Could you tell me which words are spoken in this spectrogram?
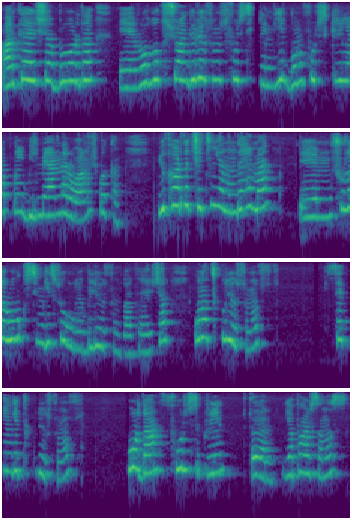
Arkadaşlar bu arada e, Roblox şu an görüyorsunuz full screen değil. Bunu full screen yapmayı bilmeyenler varmış. Bakın. Yukarıda chat'in yanında hemen e, şurada Roblox simgesi oluyor biliyorsunuz arkadaşlar. Buna tıklıyorsunuz. Setting'e tıklıyorsunuz. Buradan full screen on yaparsanız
